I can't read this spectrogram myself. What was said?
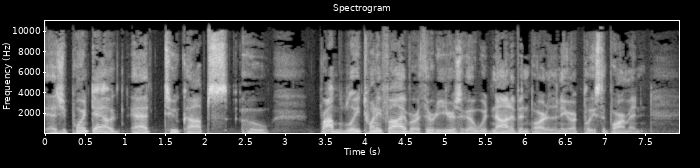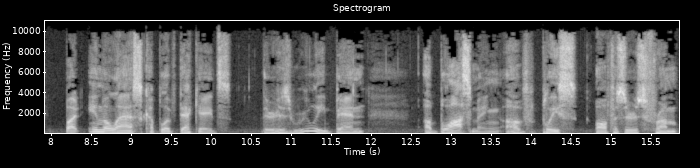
as you point out, at two cops who probably 25 or 30 years ago would not have been part of the New York Police Department. But in the last couple of decades, there has really been a blossoming of police officers from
